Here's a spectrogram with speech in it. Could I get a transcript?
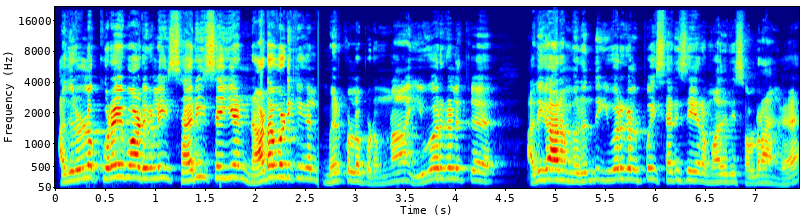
அதில் உள்ள குறைபாடுகளை சரி செய்ய நடவடிக்கைகள் மேற்கொள்ளப்படும்னா இவர்களுக்கு அதிகாரம் இருந்து இவர்கள் போய் சரி செய்கிற மாதிரி சொல்கிறாங்க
